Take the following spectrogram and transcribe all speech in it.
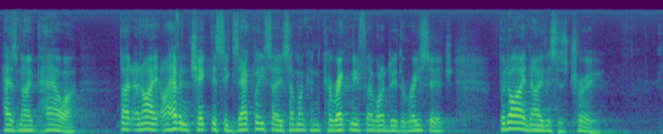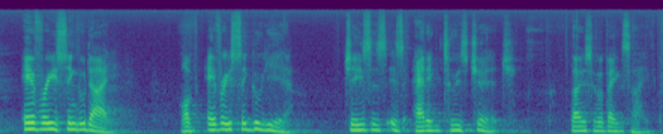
has no power but, and I, I haven't checked this exactly, so someone can correct me if they want to do the research, but I know this is true. Every single day of every single year, Jesus is adding to his church those who are being saved.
